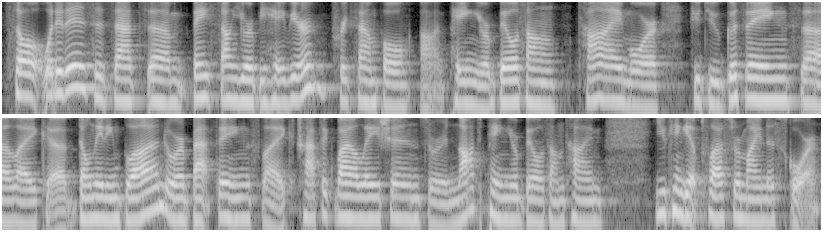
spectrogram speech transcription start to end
So what it is is that um, based on your behavior, for example, uh, paying your bills on time, or if you do good things uh, like uh, donating blood, or bad things like traffic violations or not paying your bills on time, you can get plus or minus score.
